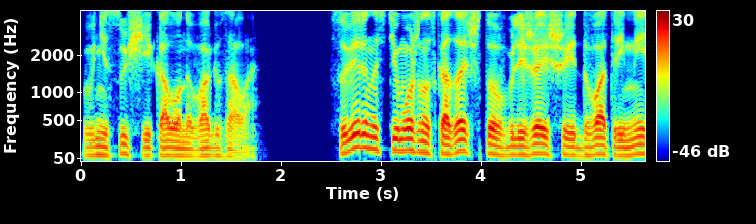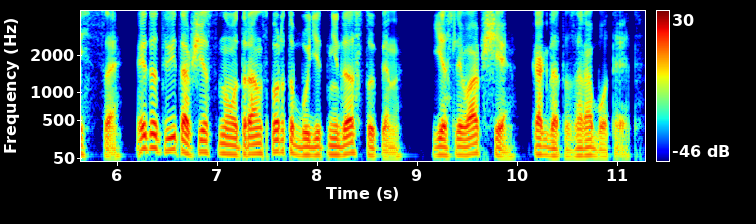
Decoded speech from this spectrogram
в несущие колонны вокзала. С уверенностью можно сказать, что в ближайшие 2-3 месяца этот вид общественного транспорта будет недоступен, если вообще когда-то заработает.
